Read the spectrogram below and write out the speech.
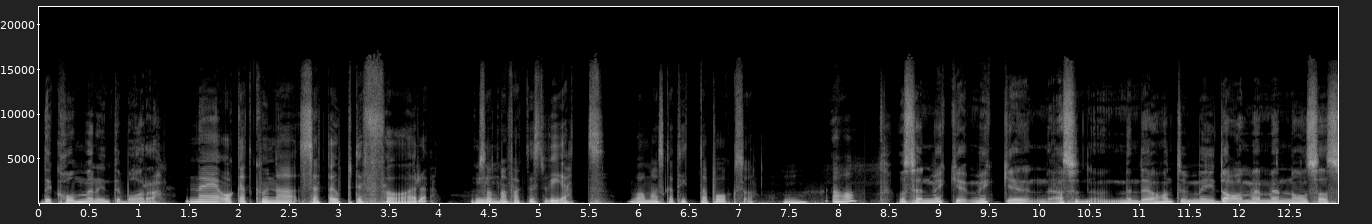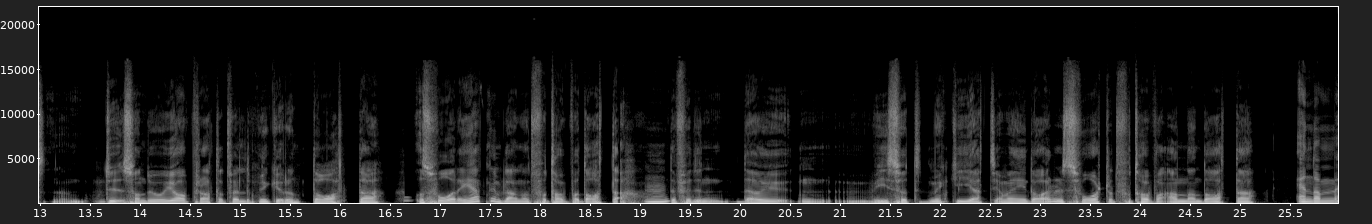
det kommer inte bara. Nej, och att kunna sätta upp det före, mm. så att mm. man faktiskt vet vad man ska titta på också. Mm. Jaha. Och sen mycket, mycket, alltså, men det har inte med idag, men, men någonstans du, som du och jag har pratat väldigt mycket runt data och svårigheten ibland att få tag på data. Mm. Därför det, det har ju vi suttit mycket i att ja, men idag är det svårt att få tag på annan data. Än de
